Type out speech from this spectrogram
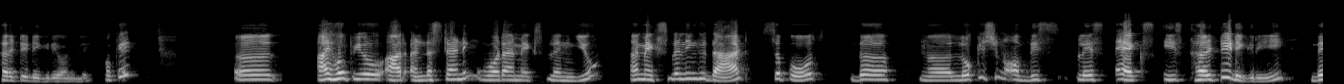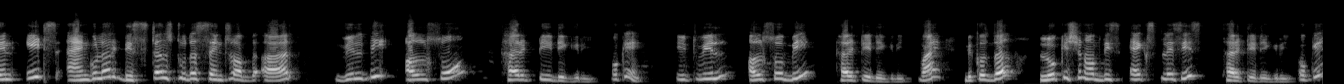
30 degree only. Okay? Uh, i hope you are understanding what i'm explaining you. I'm explaining you that suppose the uh, location of this place x is 30 degree, then its angular distance to the center of the earth will be also 30 degree. Okay. It will also be 30 degree. Why? Because the location of this x place is 30 degree. Okay.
